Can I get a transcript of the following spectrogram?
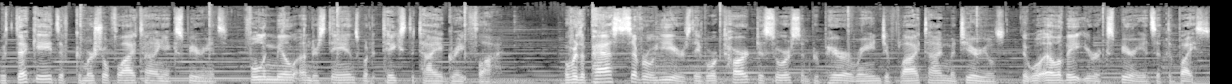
With decades of commercial fly tying experience, Fulling Mill understands what it takes to tie a great fly. Over the past several years, they've worked hard to source and prepare a range of fly tying materials that will elevate your experience at the vise.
